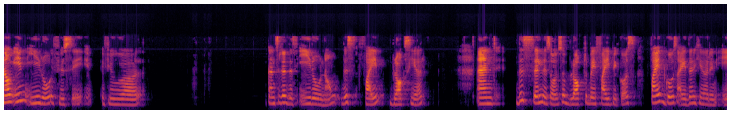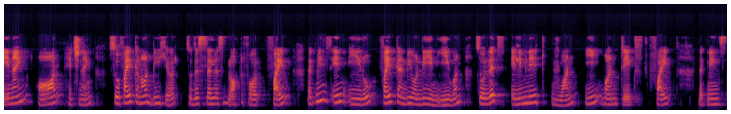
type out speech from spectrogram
Now in E row, if you say, if you uh, consider this E row now, this 5 blocks here and this cell is also blocked by 5 because 5 goes either here in A9 or H9. So 5 cannot be here. So this cell is blocked for 5. That means in E row, 5 can be only in E1. So let's eliminate 1. E1 takes 5 that means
